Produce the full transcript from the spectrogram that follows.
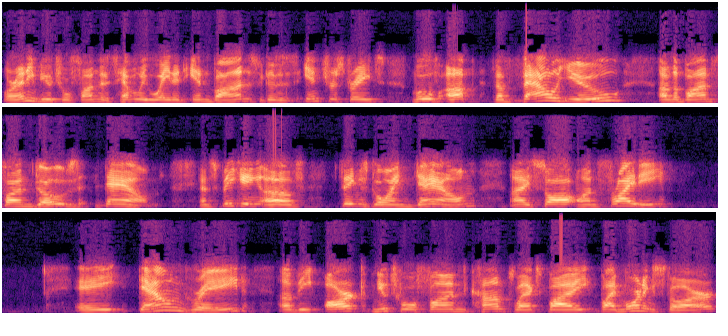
or any mutual fund that's heavily weighted in bonds because as interest rates move up, the value of the bond fund goes down. And speaking of things going down, I saw on Friday a downgrade of the ARK mutual fund complex by, by Morningstar.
